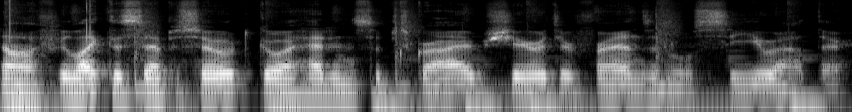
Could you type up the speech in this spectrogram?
Now, if you like this episode, go ahead and subscribe, share with your friends, and we'll see you out there.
